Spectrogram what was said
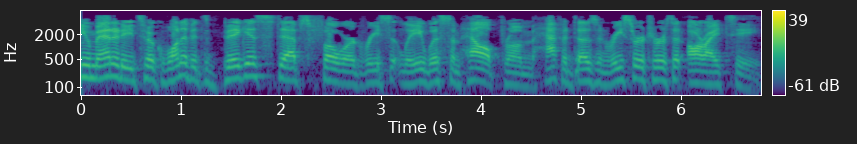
Humanity took one of its biggest steps forward recently with some help from half a dozen researchers at RIT.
